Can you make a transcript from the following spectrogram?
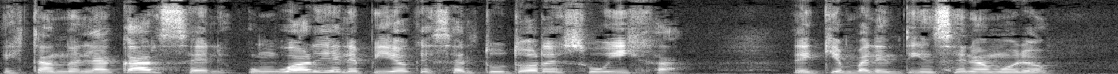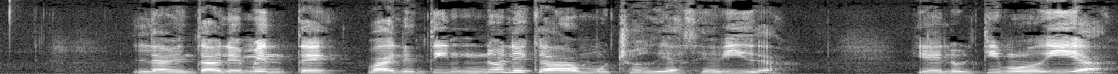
Estando en la cárcel, un guardia le pidió que sea el tutor de su hija, de quien Valentín se enamoró. Lamentablemente, Valentín no le quedaban muchos días de vida, y el último día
